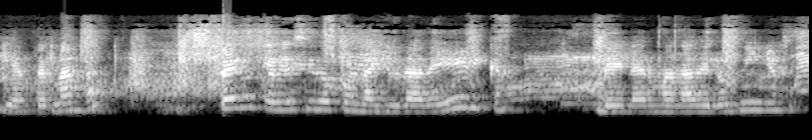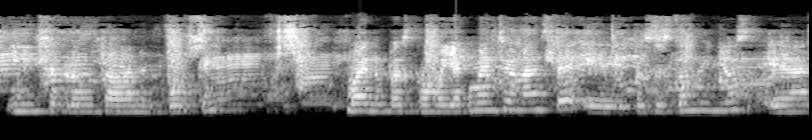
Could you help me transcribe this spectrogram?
y a Fernanda, pero que había sido con la ayuda de Erika, de la hermana de los niños, y se preguntaban el por qué. Bueno, pues como ya mencionaste, eh, pues estos niños eran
